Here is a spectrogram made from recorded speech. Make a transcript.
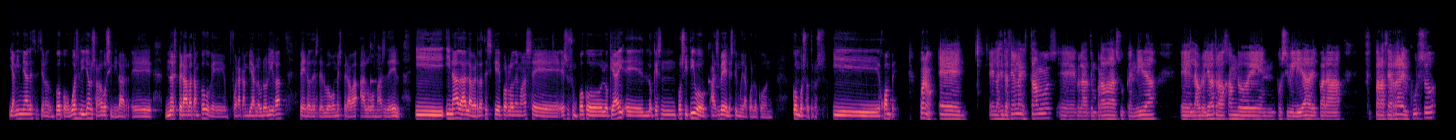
Y a mí me ha decepcionado un poco. Wesley Johnson, algo similar. no esperaba tampoco que fuera a cambiar la Euroliga, pero desde luego me esperaba algo más de él. Y, nada, la verdad es que por lo demás eh, eso es un poco lo que hay. Eh, lo que es positivo, Asbel, estoy muy de acuerdo con, vosotros. Y Juanpe. Bueno, eh, en la situación en la que estamos, con la temporada suspendida, la Euroliga trabajando en posibilidades para, para cerrar el curso,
